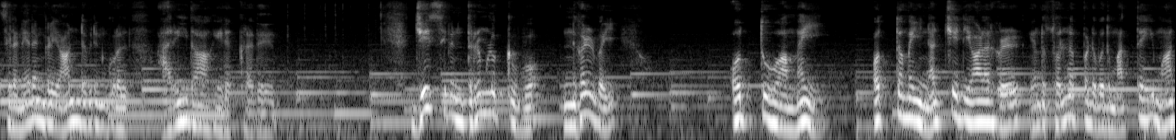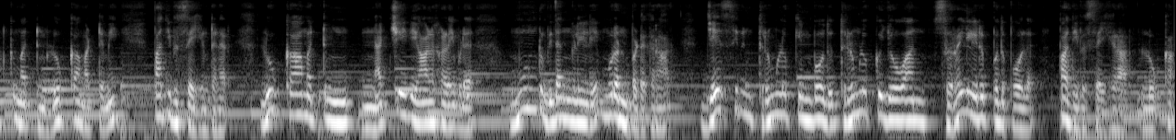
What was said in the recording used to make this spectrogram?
சில நேரங்களில் ஆண்டவரின் குரல் அரிதாக இருக்கிறது. ஜேசுவின் திருமுழுக்கு நிகழ்வை ஒத்துவமை ஒத்தமை நற்செய்தியாளர்கள் என்று சொல்லப்படுவது மத்தை மாற்கு மற்றும் லூக்கா மட்டுமே பதிவு செய்கின்றனர். லூக்கா மற்றும் நற்செய்தியாளர்களை விட மூன்று விதங்களிலே முரண்படுகிறார். ஜேசுவின் திருமுழுக்கின் போது திருமுழுக்கு யோவான் சிறையில் இருப்பது போல பதிவு செய்கிறார் லூக்கா.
